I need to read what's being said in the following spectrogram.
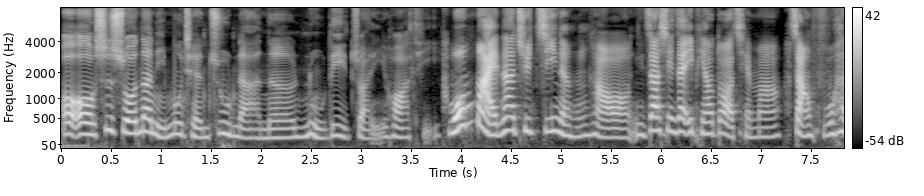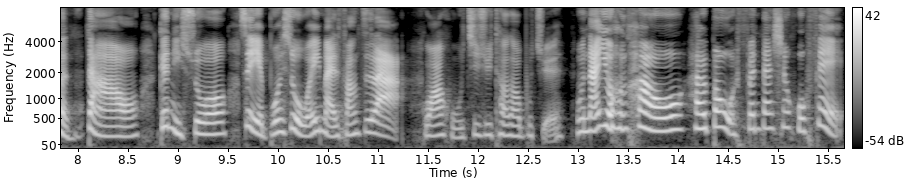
哦哦，是说那你目前住哪呢？努力转移话题。我买那区机能很好哦，你知道现在一坪要多少钱吗？涨幅很大哦。跟你说，这也不会是我唯一买的房子啦。刮胡继续滔滔不绝。我男友很好哦，还会帮我分担生活费。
